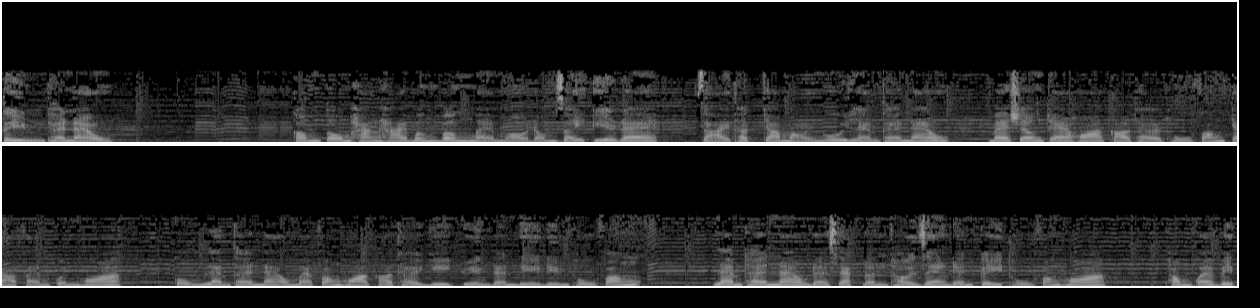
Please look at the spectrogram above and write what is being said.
Tìm thế nào? Công tôn hăng hái bân bân mà mở đống giấy kia ra, giải thích cho mọi người làm thế nào mà sơn trà hoa có thể thụ phấn cho Phạm Quỳnh Hoa, cũng làm thế nào mà phấn hoa có thể di chuyển đến địa điểm thụ phấn, làm thế nào để xác định thời gian đến kỳ thụ phấn hoa, thông qua việc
